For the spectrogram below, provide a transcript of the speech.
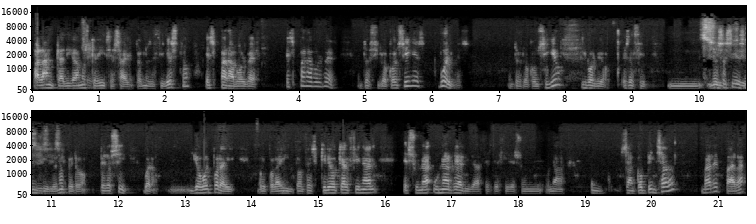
palanca, digamos, que le dice Saito. Es decir, esto es para volver, es para volver. Entonces, si lo consigues, vuelves. Entonces lo consiguió y volvió. Es decir, mm, no es así de sencillo, ¿no? Pero, pero sí, bueno, yo voy por ahí, voy por ahí. Entonces creo que al final es una, una realidad, es decir, es una, se han compinchado, ¿vale? Para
